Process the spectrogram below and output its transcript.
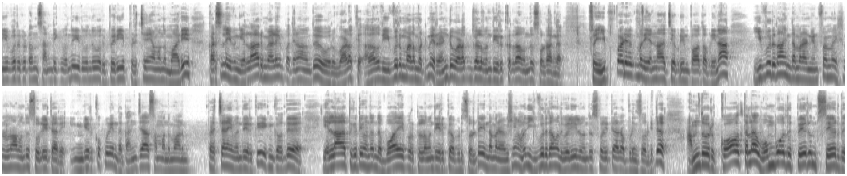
இவர்கிட்ட வந்து சண்டைக்கு வந்து இது வந்து ஒரு பெரிய பிரச்சனையாக வந்து மாறி கடைசியில் இவங்க எல்லார் மேலேயும் பார்த்தீங்கன்னா வந்து ஒரு வழக்கு அதாவது இவர் மேலே மட்டுமே ரெண்டு வழக்குகள் வந்து இருக்கிறதா வந்து சொல்கிறாங்க ஸோ இப்படி இருக்கும்போது என்ன ஆச்சு அப்படின்னு பார்த்தோம் அப்படின்னா இவர் தான் இந்த மாதிரியான இன்ஃபர்மேஷன்லாம் வந்து சொல்லிட்டார். இங்கே இருக்கக்கூடிய இந்த கஞ்சா சம்மந்தமான பிரச்சனை வந்து இருக்குது இங்கே வந்து எல்லாத்துக்கிட்டையும் வந்து அந்த போதைப் பொருட்கள் வந்து இருக்குது அப்படின்னு சொல்லிட்டு இந்த மாதிரி விஷயங்கள் வந்து இவர் தான் வந்து வெளியில் வந்து சொல்லிட்டார் அப்படின்னு சொல்லிட்டு அந்த ஒரு கோவத்தில் ஒம்பது பேரும் சேர்ந்து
